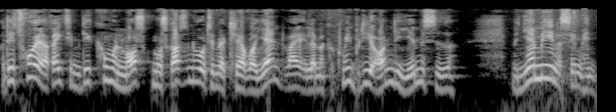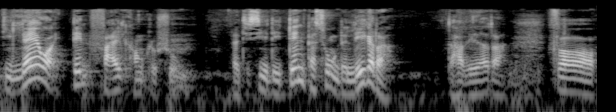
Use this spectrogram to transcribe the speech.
Og det tror jeg er rigtigt, men det kunne man måske, måske også nå til at være klærvoyant vej, eller man kan komme ind på de åndelige hjemmesider. Men jeg mener simpelthen, de laver den fejlkonklusion, at de siger, at det er den person, der ligger der, der har været der. For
